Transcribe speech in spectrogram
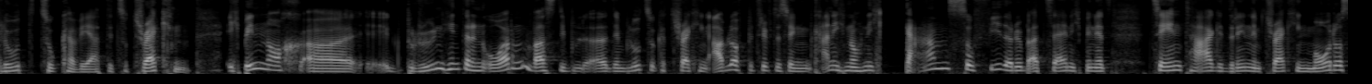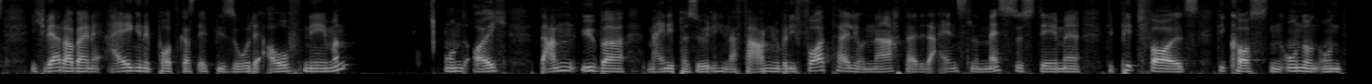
Blutzuckerwerte zu tracken. Ich bin noch äh, grün hinter den Ohren, was die, äh, den Blutzucker-Tracking-Ablauf betrifft, deswegen kann ich noch nicht ganz so viel darüber erzählen. Ich bin jetzt zehn Tage drin im Tracking-Modus. Ich werde aber eine eigene Podcast-Episode aufnehmen und euch dann über meine persönlichen Erfahrungen, über die Vorteile und Nachteile der einzelnen Messsysteme, die Pitfalls, die Kosten und und und,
